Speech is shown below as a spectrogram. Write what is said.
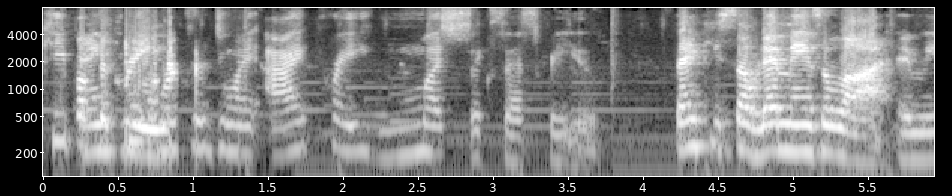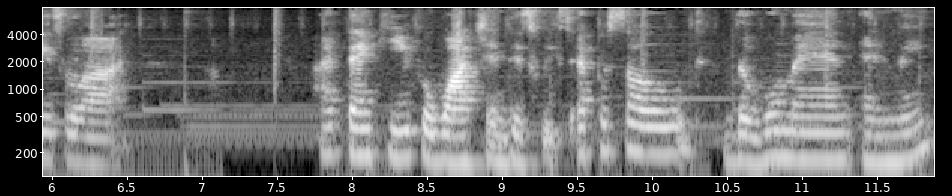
Keep up Thank the great you. work you're doing. I pray much success for you. Thank you so much. That means a lot. It means a lot. I thank you for watching this week's episode, The Woman and Me.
